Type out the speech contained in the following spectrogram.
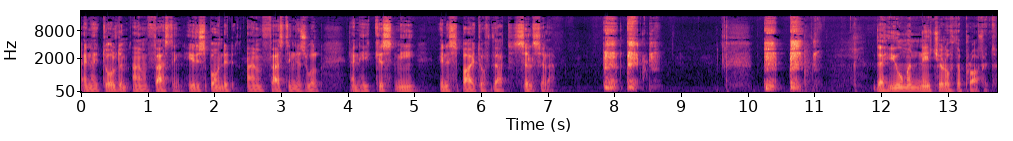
and I told him, I am fasting. He responded, I am fasting as well. And he kissed me in spite of that. Silsila. the human nature of the Prophet.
